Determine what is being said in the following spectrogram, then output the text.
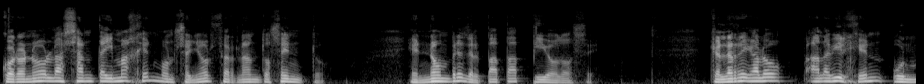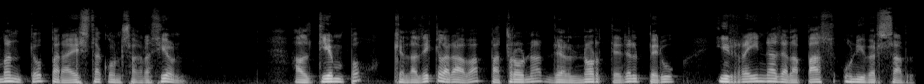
Coronó la santa imagen Monseñor Fernando Cento, en nombre del Papa Pío XII, que le regaló a la Virgen un manto para esta consagración, al tiempo que la declaraba patrona del norte del Perú y reina de la paz universal.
